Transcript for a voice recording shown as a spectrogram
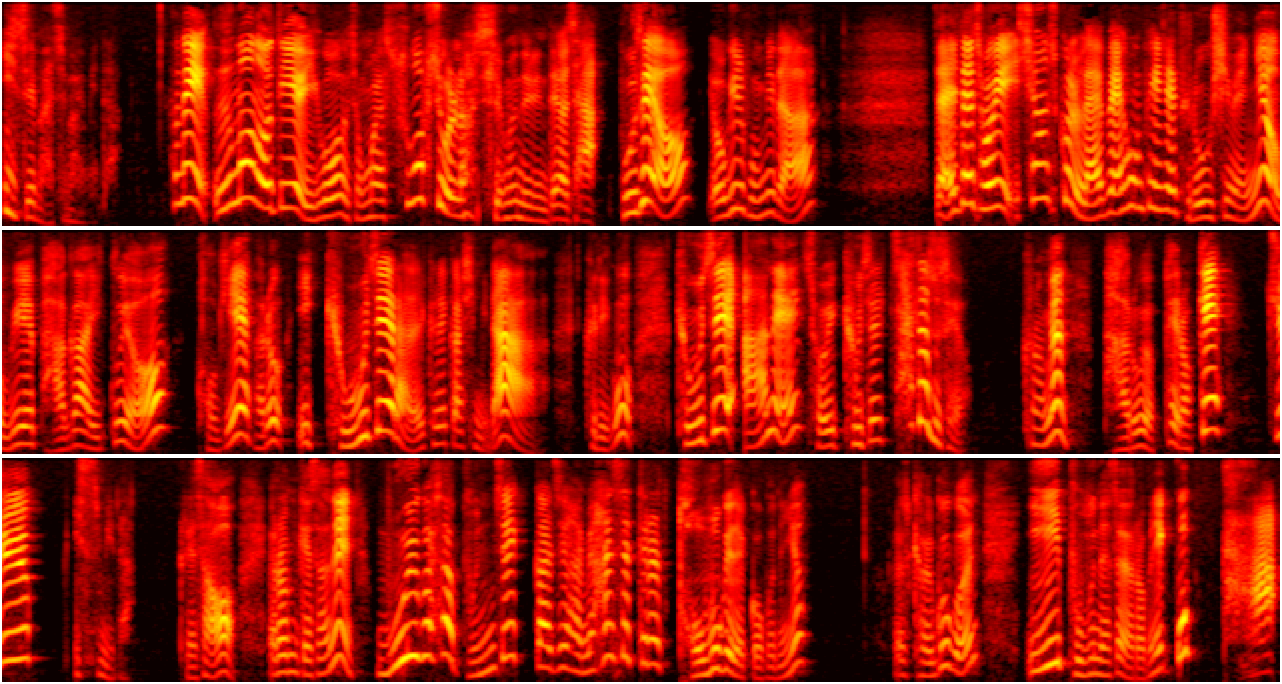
이제 마지막입니다. 선생님, 음원 어디에요? 이거 정말 수없이 올라온 질문들인데요. 자, 보세요. 여기를 봅니다. 자, 일단 저희 시원스쿨 랩의 홈페이지에 들어오시면요. 위에 바가 있고요. 거기에 바로 이 교재란을 클릭하십니다. 그리고 교재 안에 저희 교재를 찾아주세요. 그러면 바로 옆에 이렇게 쭉 있습니다. 그래서 여러분께서는 모의고사 문제까지 하면 한 세트를 더 보게 될 거거든요. 그래서 결국은 이 부분에서 여러분이 꼭 다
